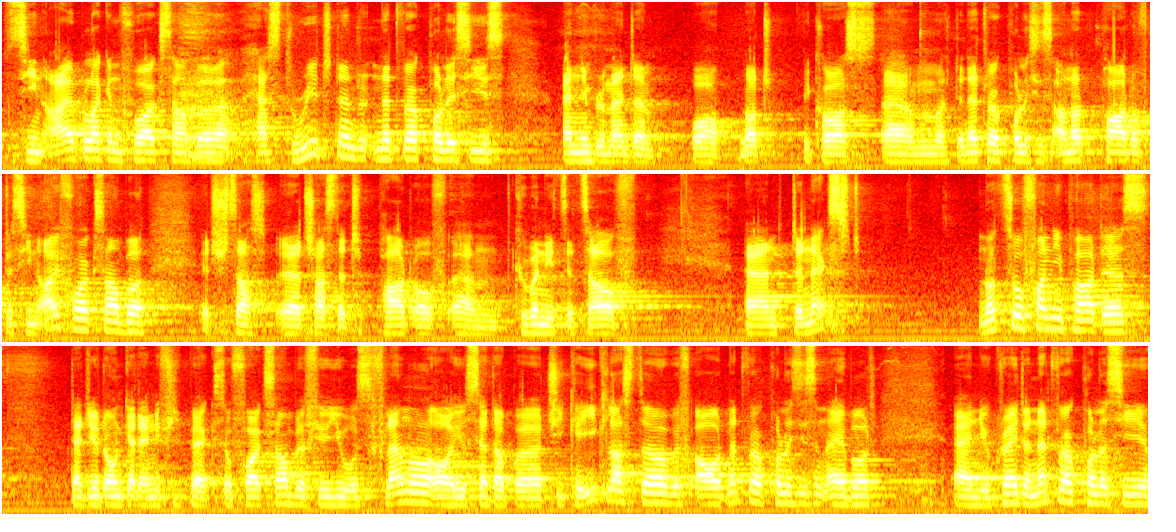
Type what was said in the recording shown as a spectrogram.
CNI plugin, for example, has to read the network policies and implement them or not because um, the network policies are not part of the CNI, for example. It's just, uh, just a part of um, Kubernetes itself. And the next not so funny part is that you don't get any feedback. So for example, if you use Flannel or you set up a GKE cluster without network policies enabled and you create a network policy,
